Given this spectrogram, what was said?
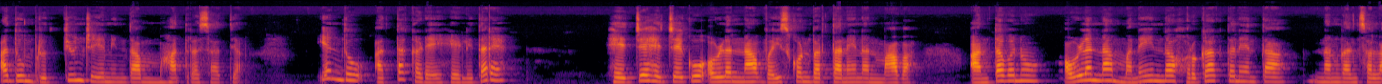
ಅದು ಮೃತ್ಯುಂಜಯನಿಂದ ಮಾತ್ರ ಸಾಧ್ಯ ಎಂದು ಅತ್ತ ಕಡೆ ಹೇಳಿದರೆ ಹೆಜ್ಜೆ ಹೆಜ್ಜೆಗೂ ಅವಳನ್ನು ವಹಿಸ್ಕೊಂಡು ಬರ್ತಾನೆ ನನ್ನ ಮಾವ. ಅಂಥವನು ಅವಳನ್ನು ಮನೆಯಿಂದ ಹೊರಗಾಗ್ತಾನೆ ಅಂತ ನನಗನ್ಸಲ್ಲ.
